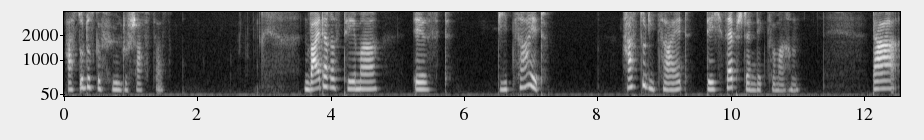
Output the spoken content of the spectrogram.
Hast du das Gefühl, du schaffst das? Ein weiteres Thema ist die Zeit. Hast du die Zeit, dich selbstständig zu machen? Da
